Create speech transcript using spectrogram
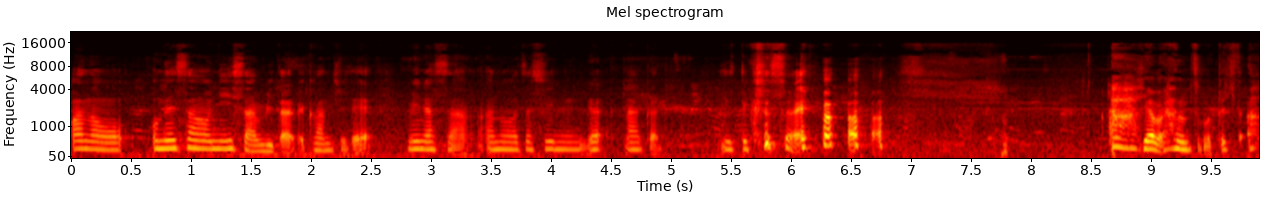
あのお姉さんお兄さんみたいな感じで皆さんあの私になんか言ってください。あ やばい鼻詰まってきた、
